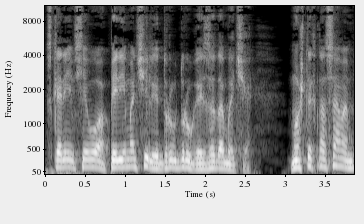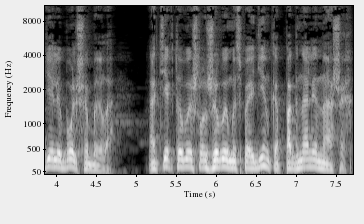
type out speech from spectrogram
Скорее всего, перемочили друг друга из-за добычи. Может, их на самом деле больше было. А те, кто вышел живым из поединка, погнали наших.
